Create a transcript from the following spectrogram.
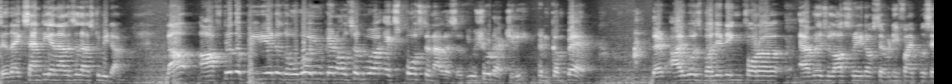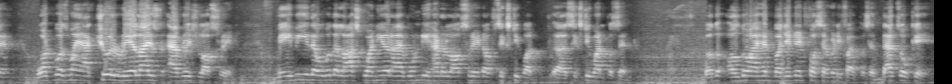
So the ex ante analysis has to be done. Now after the period is over, you can also do a ex post analysis. You should actually and compare that I was budgeting for a average loss rate of 75%. What was my actual realized average loss rate? Maybe the, over the last one year, I have only had a loss rate of 61, uh, 61%. But the, although I had budgeted for 75%, that's okay.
